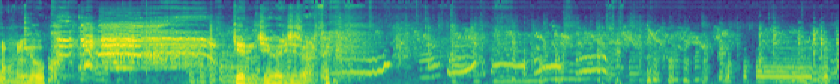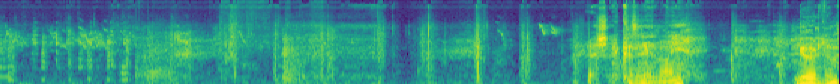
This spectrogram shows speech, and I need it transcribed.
Şu yok. Gelince vereceğiz artık. Arkadaşlar kızıl elmayı gördüm.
